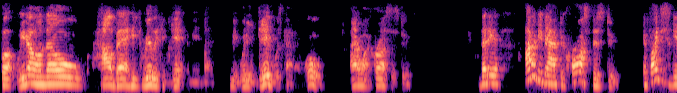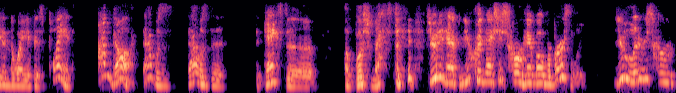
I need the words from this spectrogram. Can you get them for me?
but we don't know how bad he really can get. I mean, like, I mean, what he did was kind of, whoa, I don't want to cross this dude. But I don't even have to cross this dude. If I just get in the way of his plans, I'm gone. That was that was the the gangster of, Bushmaster. you didn't have you couldn't actually screw him over personally. You literally screwed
